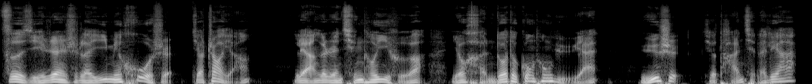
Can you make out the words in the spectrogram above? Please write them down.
自己认识了一名护士，叫赵阳，两个人情投意合，有很多的共同语言。于是就谈起了恋爱。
